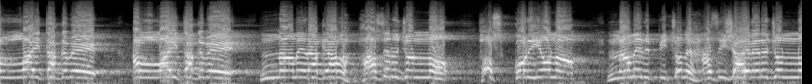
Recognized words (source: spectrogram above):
আল্লাহই থাকবে আল্লাহই থাকবে। নামের আগে আল হাসের জন্য হস করিও না। নামের পিছনে হাসি সাহেবের জন্য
